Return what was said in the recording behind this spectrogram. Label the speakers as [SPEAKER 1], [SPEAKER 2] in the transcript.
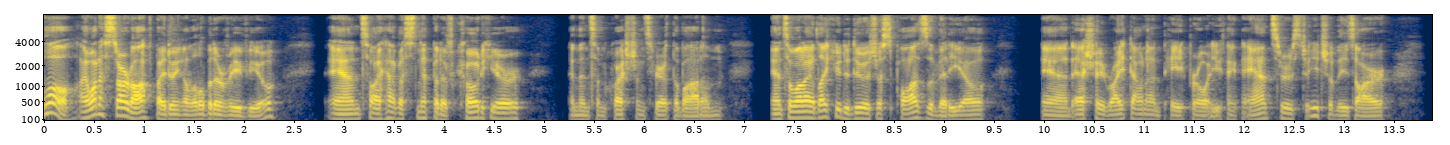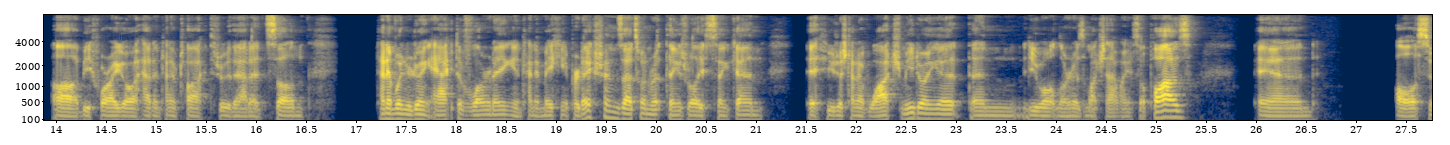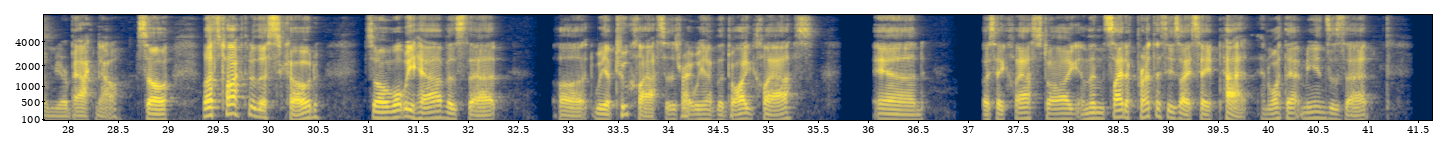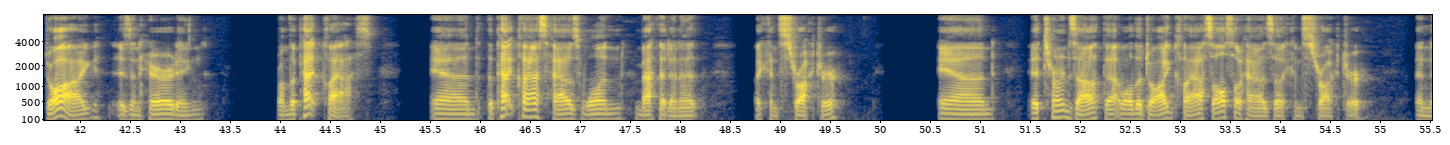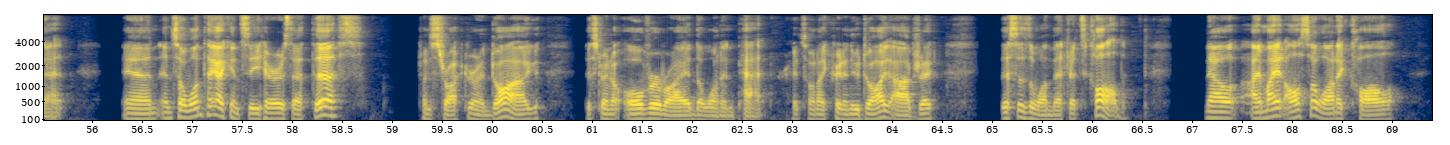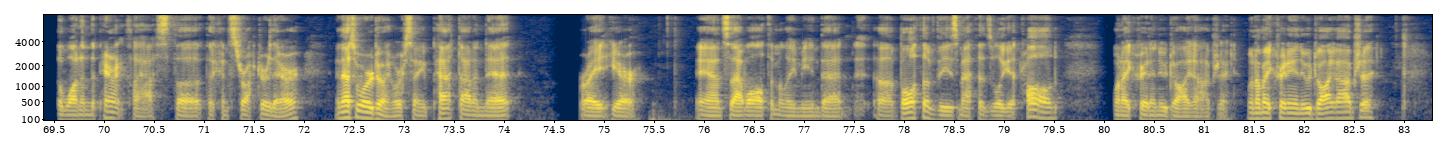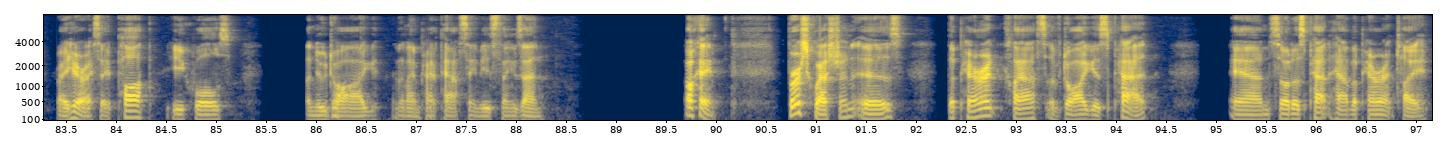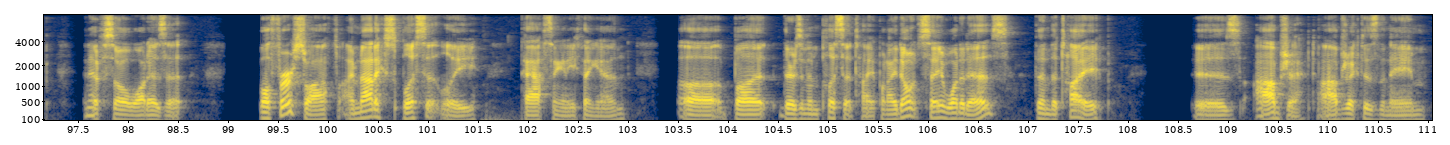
[SPEAKER 1] Hello, I want to start off by doing a little bit of review. And so I have a snippet of code here and then some questions here at the bottom. And so what I'd like you to do is just pause the video and actually write down on paper what you think the answers to each of these are uh, before I go ahead and kind of talk through that. It's um, kind of when you're doing active learning and kind of making predictions, that's when things really sink in. If you just kind of watch me doing it, then you won't learn as much that way. So pause and I'll assume you're back now. So let's talk through this code. So what we have is that uh, we have two classes, right? We have the dog class, and I say class dog, and then inside of parentheses I say pet. And what that means is that dog is inheriting from the pet class. And the pet class has one method in it, a constructor. And it turns out that, well, the dog class also has a constructor in it. And, and so one thing I can see here is that this constructor in dog is trying to override the one in pet. Right? So when I create a new dog object, this is the one that gets called. Now, I might also want to call the one in the parent class, the, the constructor there. And that's what we're doing. We're saying pet.init right here. And so that will ultimately mean that uh, both of these methods will get called when I create a new dog object. When am I creating a new dog object? Right here, I say pop equals a new dog, and then I'm kind of passing these things in. Okay, first question is, the parent class of dog is pet, and so does pet have a parent type? And if so, what is it? Well, first off, I'm not explicitly passing anything in, uh, but there's an implicit type. When I don't say what it is, then the type is object. Object is the name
